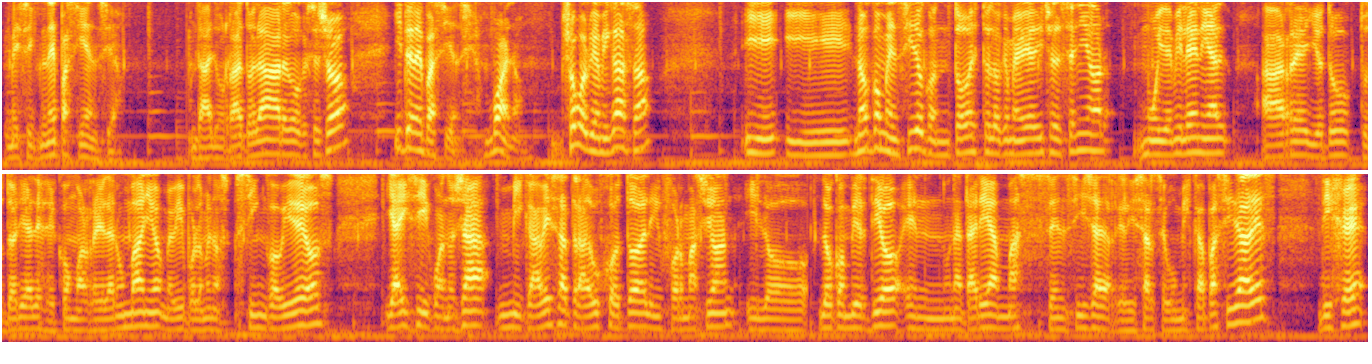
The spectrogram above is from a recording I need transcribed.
Me dice, tené paciencia. dale un rato largo, qué sé yo, y tené paciencia. Bueno, yo volví a mi casa y, y no convencido con todo esto lo que me había dicho el señor, muy de millennial, agarré YouTube, tutoriales de cómo arreglar un baño, me vi por lo menos 5 videos. Y ahí sí, cuando ya mi cabeza tradujo toda la información y lo, lo convirtió en una tarea más sencilla de realizar según mis capacidades, dije,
